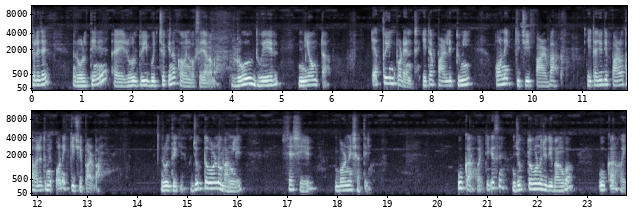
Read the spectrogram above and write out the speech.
চলে যাই রুল তিনে, এই রুল দুই বুঝছ কিনা কমেন্ট বক্সে জানাবা। রুল দুইয়ের নিয়মটা এত ইম্পর্ট্যান্ট এটা পারলে তুমি অনেক কিছুই পারবা। এটা যদি পারো, তাহলে তুমি অনেক কিছুই পারবা। রুল থেকে যুক্তবর্ণ বাংলে শেষের বর্ণের সাথে উকার হয়, ঠিক আছে? যুক্তবর্ণ যদি বাঙ্গ, উকার হয়।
